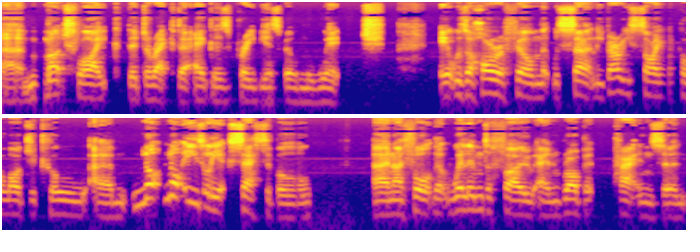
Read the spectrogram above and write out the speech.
Um, much like the director Eggers' previous film, The Witch, it was a horror film that was certainly very psychological, um, not not easily accessible. And I thought that Willem Dafoe and Robert Pattinson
